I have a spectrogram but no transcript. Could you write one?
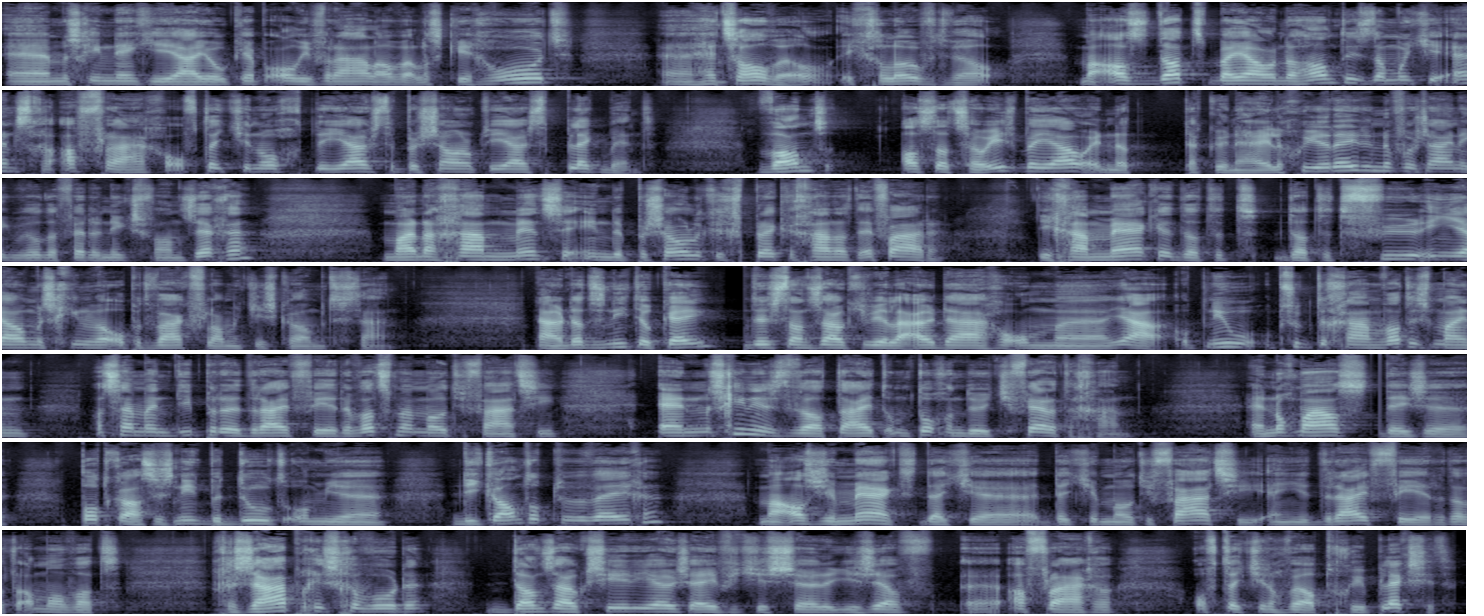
Uh, misschien denk je, ja joh, ik heb al die verhalen al wel eens een keer gehoord. Uh, het zal wel, ik geloof het wel. Maar als dat bij jou aan de hand is, dan moet je ernstig afvragen of dat je nog de juiste persoon op de juiste plek bent. Want als dat zo is bij jou, en dat, daar kunnen hele goede redenen voor zijn, ik wil daar verder niks van zeggen. Maar dan gaan mensen in de persoonlijke gesprekken gaan dat ervaren. Die gaan merken dat het, dat het vuur in jou misschien wel op het waakvlammetje is komen te staan. Nou, dat is niet oké. Dus dan zou ik je willen uitdagen om uh, ja, opnieuw op zoek te gaan. Wat, is mijn, wat zijn mijn diepere drijfveren? Wat is mijn motivatie? En misschien is het wel tijd om toch een deurtje verder te gaan. En nogmaals, deze podcast is niet bedoeld om je die kant op te bewegen. Maar als je merkt dat je, dat je motivatie en je drijfveren, dat het allemaal wat gezapig is geworden, dan zou ik serieus eventjes uh, jezelf uh, afvragen of dat je nog wel op de goede plek zit.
